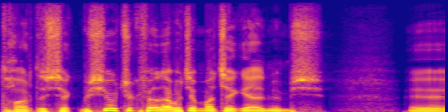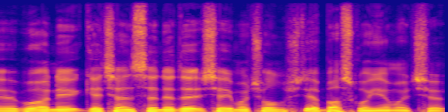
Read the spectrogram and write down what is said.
tartışacak bir şey yok. Çünkü Fenerbahçe maça gelmemiş. Ee, bu hani geçen sene de şey maç olmuştu ya Baskonya maçı.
